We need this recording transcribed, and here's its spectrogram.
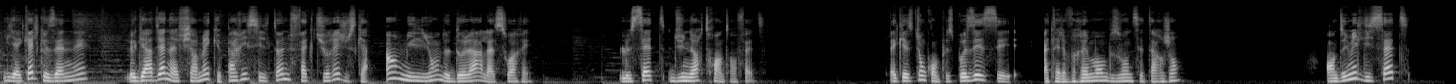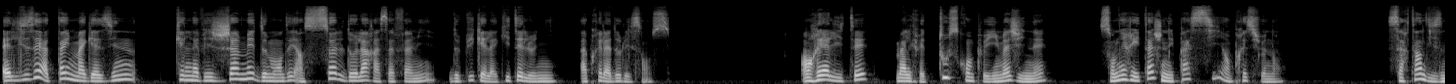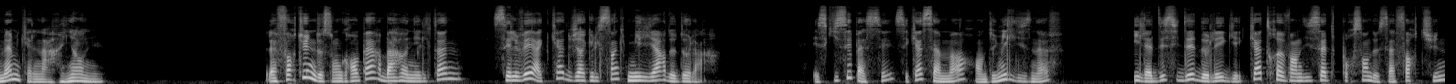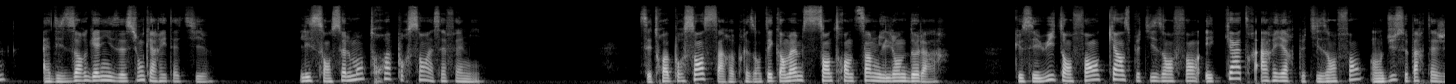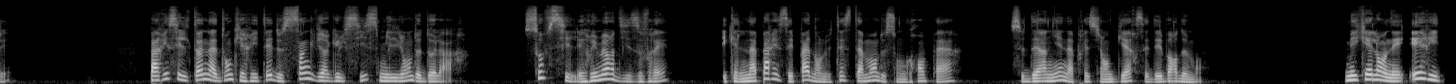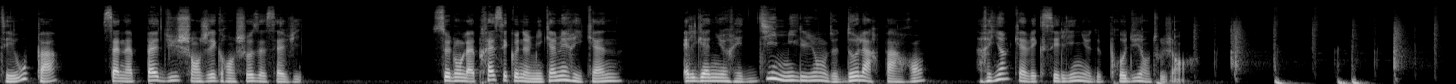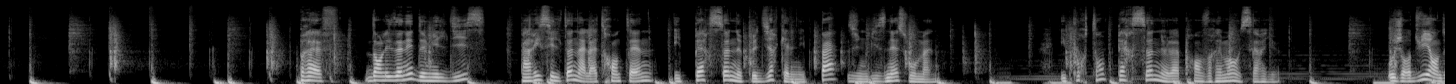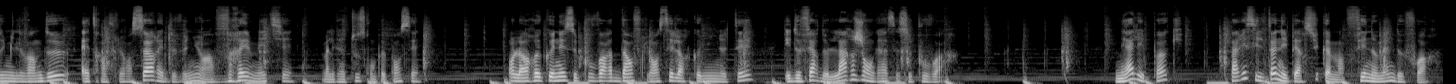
Il y a quelques années, le Guardian affirmait que Paris Hilton facturait jusqu'à 1 million de dollars la soirée. Le set d'une heure trente en fait. La question qu'on peut se poser, c'est a-t-elle vraiment besoin de cet argent? En 2017, elle disait à Time Magazine qu'elle n'avait jamais demandé un seul dollar à sa famille depuis qu'elle a quitté le nid, après l'adolescence. En réalité, malgré tout ce qu'on peut imaginer, son héritage n'est pas si impressionnant. Certains disent même qu'elle n'a rien eu. La fortune de son grand-père, Baron Hilton, s'élevait à 4,5 milliards de dollars. Et ce qui s'est passé, c'est qu'à sa mort, en 2019, il a décidé de léguer 97% de sa fortune à des organisations caritatives, laissant seulement 3% à sa famille. Ces 3%, ça représentait quand même 135 millions de dollars, que ses 8 enfants, 15 petits-enfants et 4 arrière-petits-enfants ont dû se partager. Paris Hilton a donc hérité de 5,6 millions de dollars. Sauf si les rumeurs disent vrai et qu'elle n'apparaissait pas dans le testament de son grand-père, ce dernier n'appréciant guère ses débordements. Mais qu'elle en ait hérité ou pas, ça n'a pas dû changer grand-chose à sa vie. Selon la presse économique américaine, elle gagnerait 10 millions de dollars par an rien qu'avec ses lignes de produits en tout genre. Bref, dans les années 2010, Paris Hilton a la trentaine et personne ne peut dire qu'elle n'est pas une businesswoman. Et pourtant, personne ne la prend vraiment au sérieux. Aujourd'hui, en 2022, être influenceur est devenu un vrai métier, malgré tout ce qu'on peut penser. On leur reconnaît ce pouvoir d'influencer leur communauté et de faire de l'argent grâce à ce pouvoir. Mais à l'époque, Paris Hilton est perçu comme un phénomène de foire,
